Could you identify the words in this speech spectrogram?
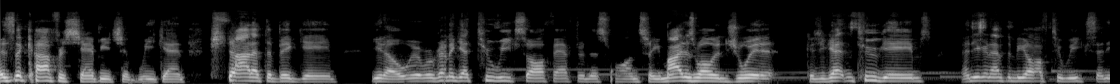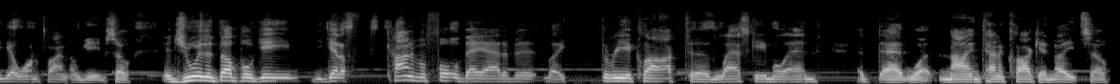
It's the conference championship weekend. Shot at the big game. You know, we're, we're gonna get two weeks off after this one, so you might as well enjoy it because you're getting two games and you're gonna have to be off two weeks and you get one final game. So enjoy the double game. You get a kind of a full day out of it, like three o'clock to last game will end at, at what nine, ten o'clock at night. So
